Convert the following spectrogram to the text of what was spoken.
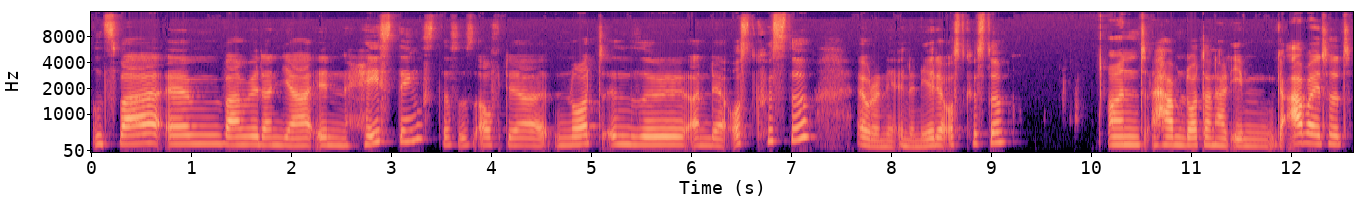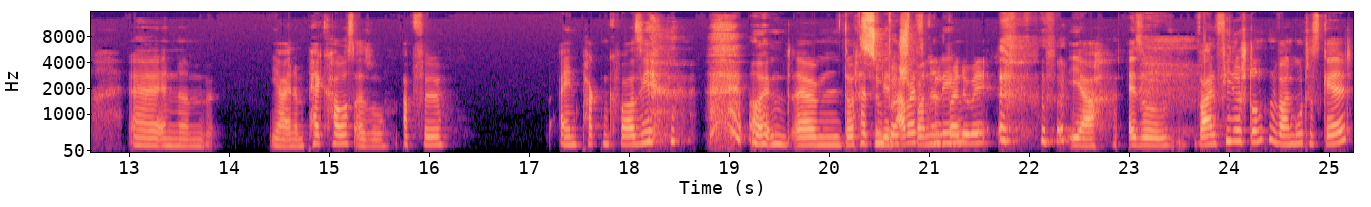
Und zwar ähm, waren wir dann ja in Hastings, das ist auf der Nordinsel an der Ostküste, äh, oder in der Nähe der Ostküste. Und haben dort dann halt eben gearbeitet äh, in einem, ja, in einem Packhaus, also Apfel einpacken quasi. Und ähm, dort hatten Super wir den Arbeitskollegen. Spannend, by the way. ja, also waren viele Stunden, war ein gutes Geld,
